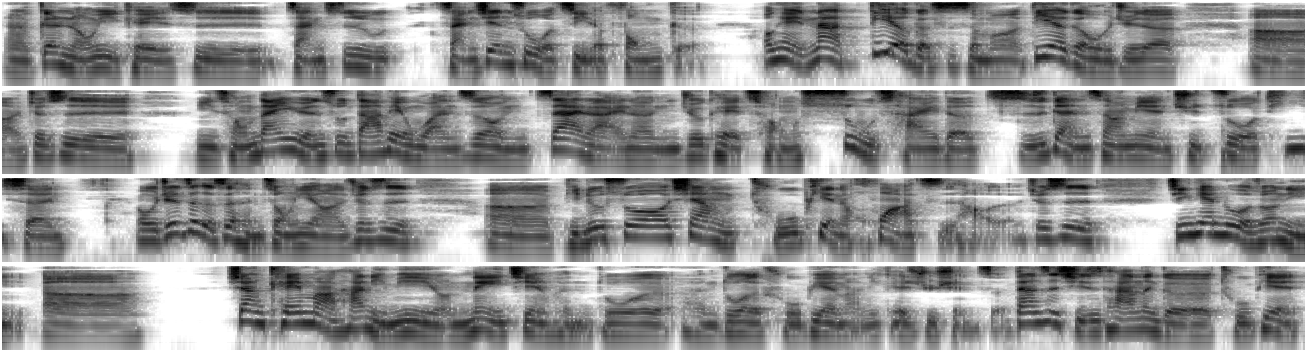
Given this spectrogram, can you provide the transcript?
呃更容易可以是展示展现出我自己的风格。OK，那第二个是什么？第二个我觉得呃就是你从单一元素搭配完之后，你再来呢，你就可以从素材的质感上面去做提升。我觉得这个是很重要的，就是呃比如说像图片的画质，好了，就是今天如果说你呃。像 K 码它里面有内建很多很多的图片嘛，你可以去选择。但是其实它那个图片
